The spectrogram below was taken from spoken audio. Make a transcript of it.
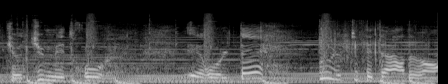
Portique du métro Héroltais ou le petit pétard devant.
